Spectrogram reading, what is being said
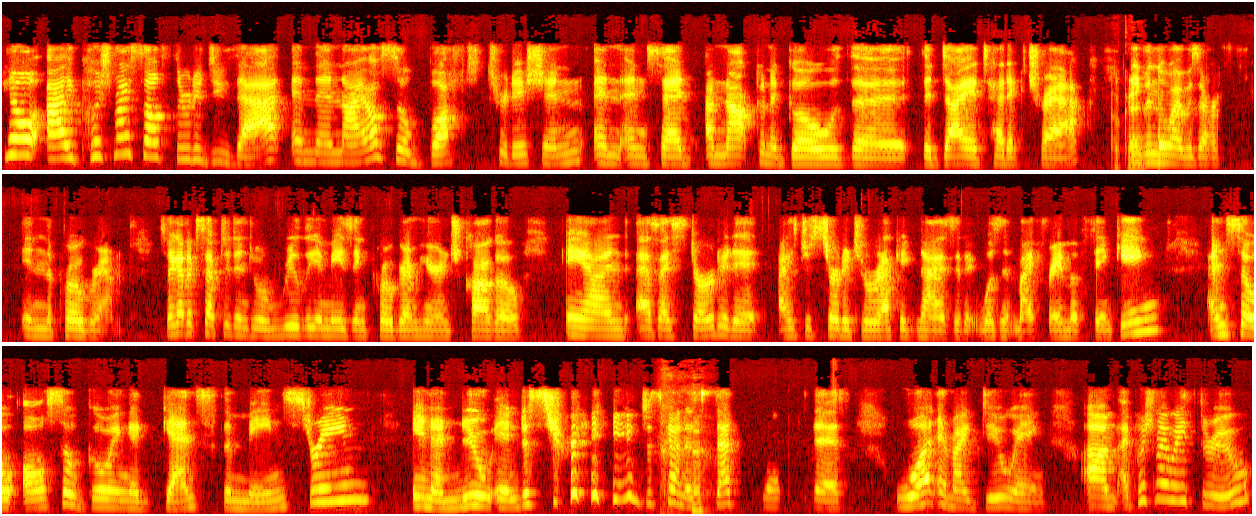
you know, I pushed myself through to do that, and then I also buffed tradition and and said I'm not going to go the the dietetic track, okay. even though I was already in the program. So I got accepted into a really amazing program here in Chicago, and as I started it, I just started to recognize that it wasn't my frame of thinking, and so also going against the mainstream in a new industry just kind of set this. What am i doing? Um, i pushed my way through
